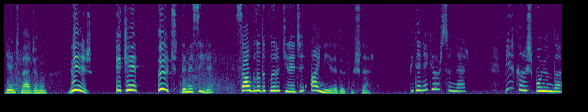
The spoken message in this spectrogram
genç mercanın bir, iki, üç demesiyle salgıladıkları kireci aynı yere dökmüşler. Bir de ne görsünler? Bir karış boyunda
